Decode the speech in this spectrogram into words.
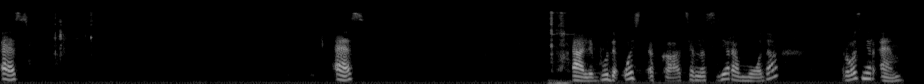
С. С. Далі буде ось така. Це в нас Віра мода. Розмір М.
